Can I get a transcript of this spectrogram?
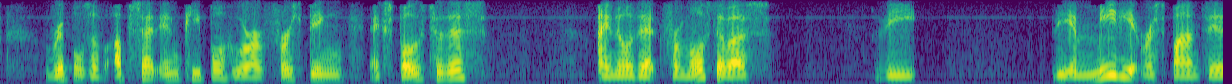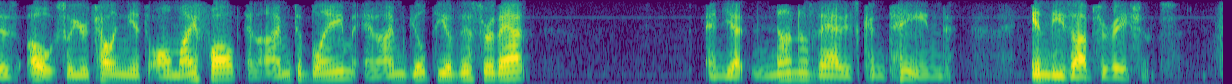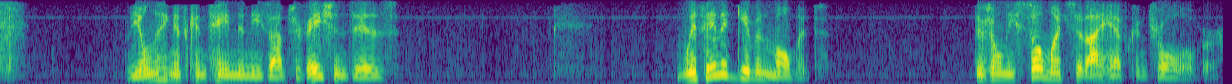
ripples of upset in people who are first being exposed to this. I know that for most of us, the the immediate response is, oh, so you're telling me it's all my fault and I'm to blame and I'm guilty of this or that? And yet none of that is contained in these observations. The only thing that's contained in these observations is within a given moment, there's only so much that I have control over.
